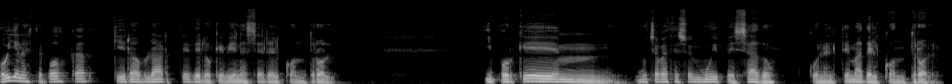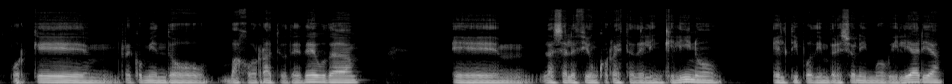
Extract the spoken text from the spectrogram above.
Hoy en este podcast quiero hablarte de lo que viene a ser el control. Y por qué mm, muchas veces soy muy pesado con el tema del control. ¿Por qué mm, recomiendo bajo ratio de deuda, em, la selección correcta del inquilino, el tipo de inversión inmobiliaria.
